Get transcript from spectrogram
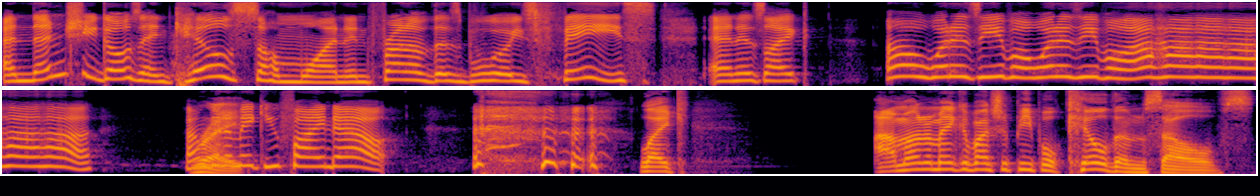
And then she goes and kills someone in front of this boy's face and is like, "Oh, what is evil? What is evil? Ah ha ha ha ha ha. I'm going to make you find out." like i'm gonna make a bunch of people kill themselves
